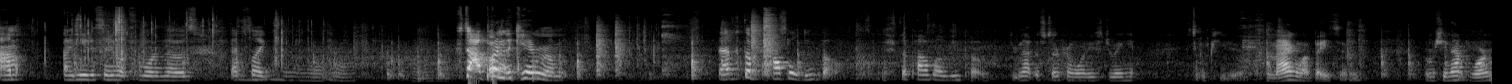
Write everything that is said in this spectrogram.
Um, I need to save up for one of those. That's like. Stop putting the camera on me. That's the Papa Lupo. It's the Pablo Lupo. Do not disturb him when he's doing his computer. Magma Basin. Never seen that before.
